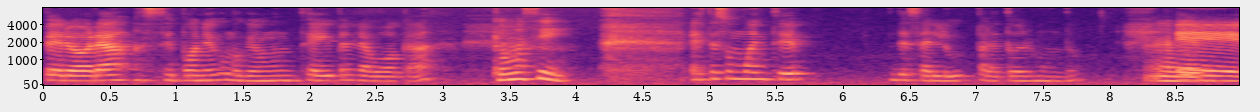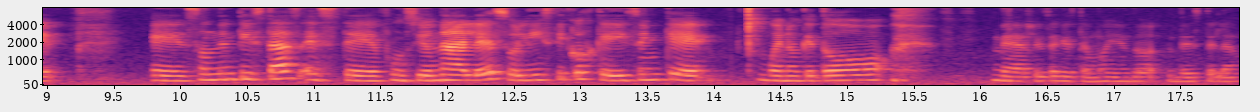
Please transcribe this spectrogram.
Pero ahora se pone como que un tape en la boca. ¿Cómo así? Este es un buen tip de salud para todo el mundo. Eh, eh, son dentistas este, funcionales, holísticos, que dicen que, bueno, que todo, me da risa que estemos yendo de este lado,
